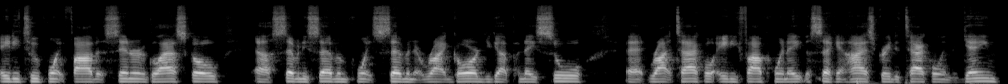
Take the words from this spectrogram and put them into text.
82.5 at center. Glasgow, uh, 77.7 at right guard. You got Penei Sewell at right tackle, 85.8, the second highest graded tackle in the game.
